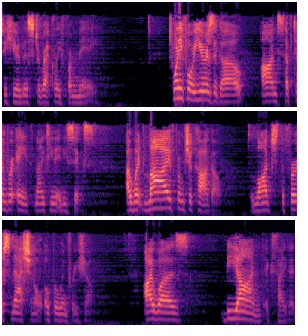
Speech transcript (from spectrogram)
to hear this directly from me. 24 years ago, on September 8, 1986, I went live from Chicago to launch the first national Oprah Winfrey Show. I was beyond excited,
